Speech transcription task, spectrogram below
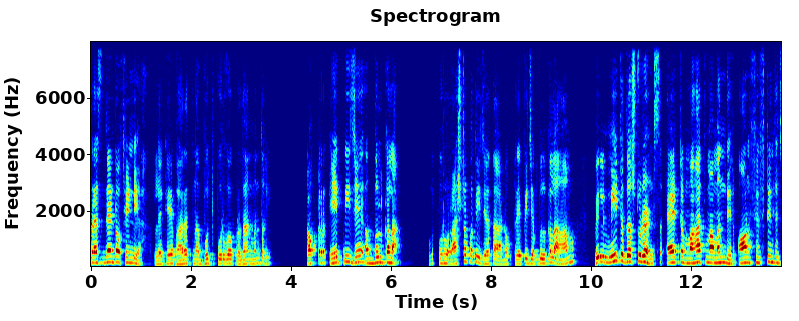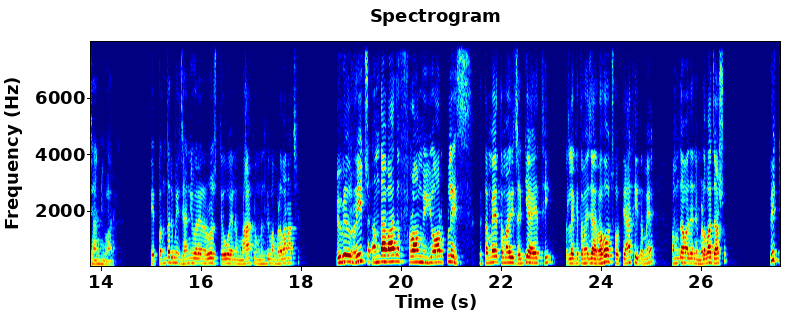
પ્રેસિડેન્ટ ઓફ ઇન્ડિયા એટલે કે ભારતના ભૂતપૂર્વ પ્રધાનમંત્રી ડોક્ટર એપીજે અબ્દુલ કલામ ભૂતપૂર્વ રાષ્ટ્રપતિ જે હતા, doctor A P J Abdul Kalam will meet the students at Mahatma Mandir on fifteenth જાન્યુઆરી એ પંદરમી જાન્યુઆરીના રોજ તેઓ એને મહાત્મા મંદિરમાં મળવાના છે. You will reach Ahmedabad from your place તમે તમારી જગ્યાએથી, એટલે કે તમે જ્યાં રહો છો ત્યાંથી તમે અમદાવાદ એને મળવા જાશો. Which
